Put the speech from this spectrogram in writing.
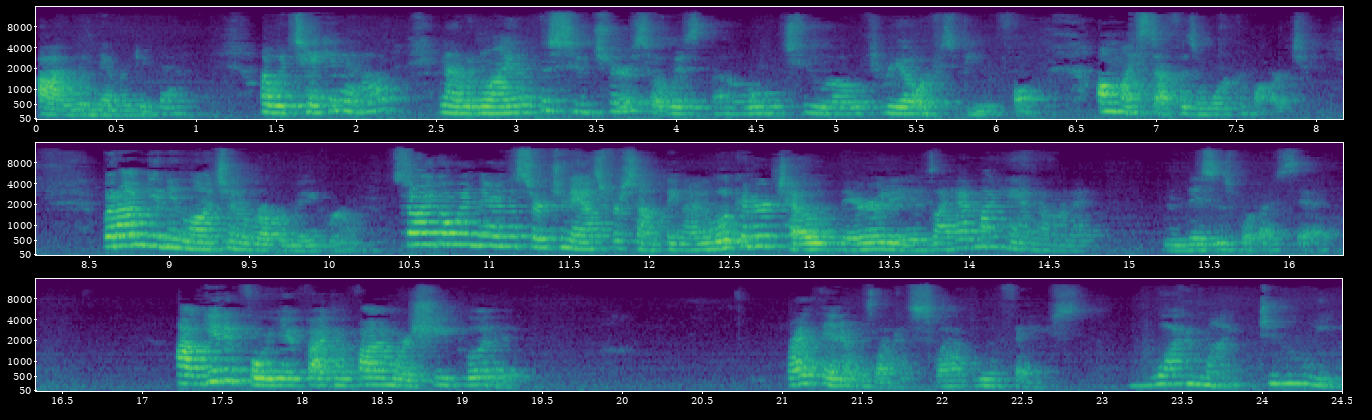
I would never do that. I would take it out and I would line up the suture so it was 0, 2, 0, 3, 0. It was beautiful. All my stuff was a work of art. But I'm getting lunch in a Rubbermaid room. So I go in there and the search and ask for something. I look at her tote. There it is. I have my hand on it. And this is what I said. I'll get it for you if I can find where she put it. Right then it was like a slap in the face. What am I doing?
